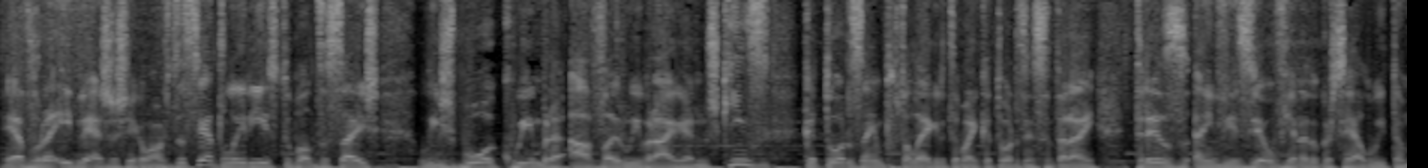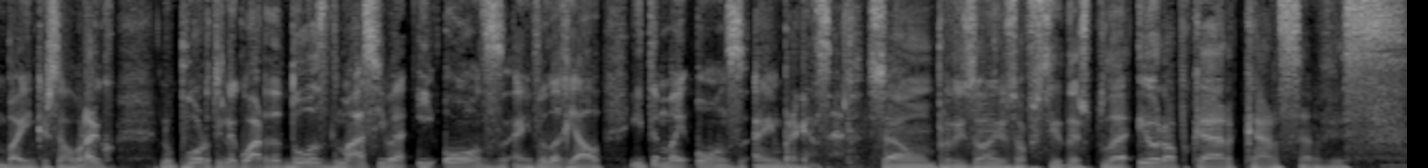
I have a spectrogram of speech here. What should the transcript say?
Évora e Beja chegam aos 17, Leiria e Setúbal 16, Lisboa, Coimbra, Aveiro e Braga nos 15, 14 em Porto Alegre, também 14 em Santarém, 13 em Viseu, Viana do Castelo e também em Castelo Branco. No Porto e na Guarda 12 de máxima e 11 em Vila Real e também 11 em Bragança. São previsões oferecidas pela Europcar Car Service.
